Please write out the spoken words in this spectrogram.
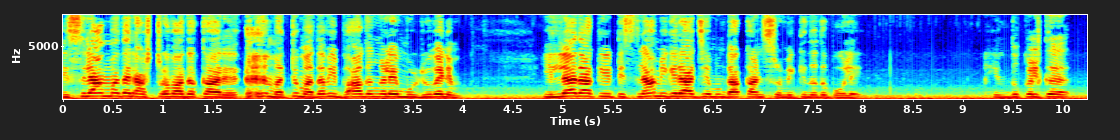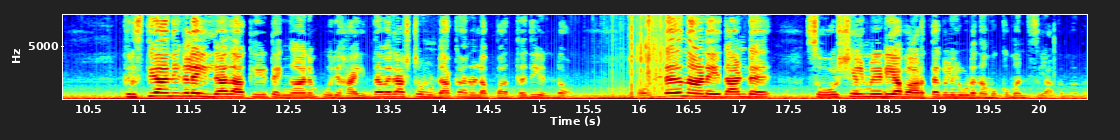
ഇസ്ലാം മത രാഷ്ട്രവാദക്കാര് മറ്റു മതവിഭാഗങ്ങളെ മുഴുവനും ഇല്ലാതാക്കിയിട്ട് ഇസ്ലാമിക രാജ്യം ഉണ്ടാക്കാൻ ശ്രമിക്കുന്നത് പോലെ. ഹിന്ദുക്കൾക്ക് ക്രിസ്ത്യാനികളെ ഇല്ലാതാക്കിയിട്ട് എങ്ങാനും ഒരു ഹൈന്ദവ രാഷ്ട്രം ഉണ്ടാക്കാനുള്ള പദ്ധതി ഉണ്ടോ? ഉണ്ട് എന്നാണ് ഏതാണ്ട് സോഷ്യൽ മീഡിയ വാർത്തകളിലൂടെ നമുക്ക് മനസ്സിലാക്കുന്നത്.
